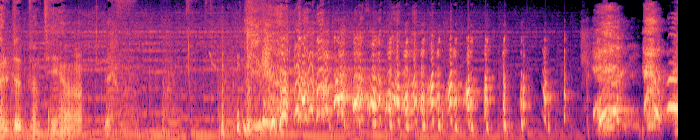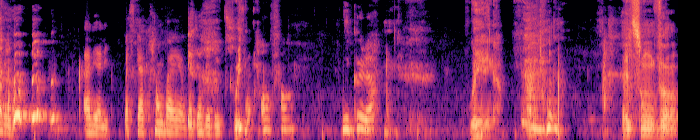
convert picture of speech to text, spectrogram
Hold Up 21. Allez, allez. Parce qu'après, on va, on va dire des bêtises. Oui. Enfin. Nicolas Oui, Aina. Elles sont 20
